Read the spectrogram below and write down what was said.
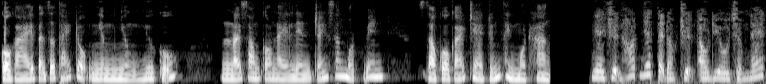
Cô gái vẫn giữ thái độ nghiêm nhường như cũ. Nói xong câu này liền tránh sang một bên, sau cô gái trẻ đứng thành một hàng. Nghe chuyện hot nhất tại đọc truyện audio.net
